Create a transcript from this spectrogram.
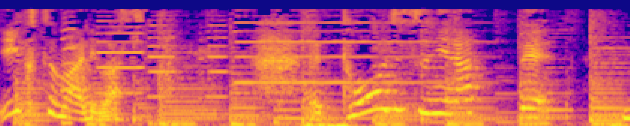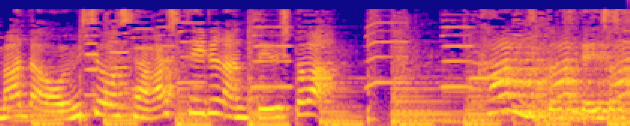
いくつもあります。当日になってまだお店を探しているなんていう人は幹事として資格、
